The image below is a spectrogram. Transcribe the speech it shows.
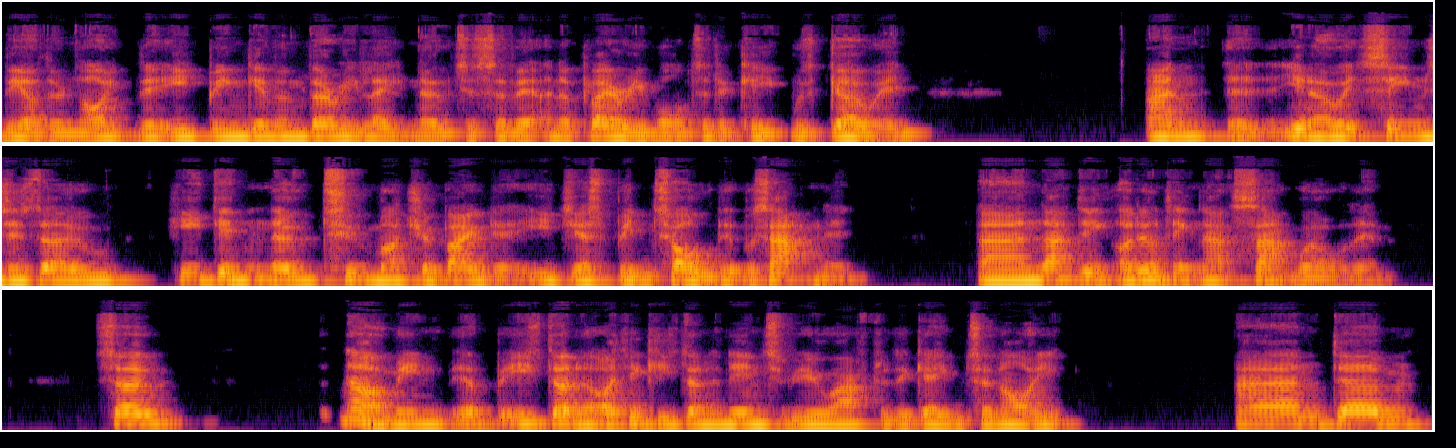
the other night that he'd been given very late notice of it, and a player he wanted to keep was going. And uh, you know, it seems as though he didn't know too much about it. He'd just been told it was happening, and that I don't think that sat well with him. So, no, I mean, uh, he's done. I think he's done an interview after the game tonight, and um,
